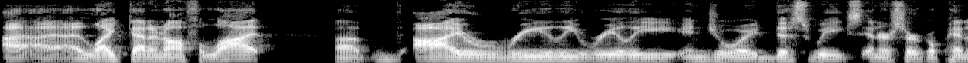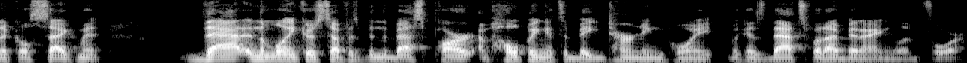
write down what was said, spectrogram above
I, I, I like that an awful lot. Uh, I really, really enjoyed this week's Inner Circle Pinnacle segment. That and the Malenko stuff has been the best part. I'm hoping it's a big turning point because that's what I've been angling for.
